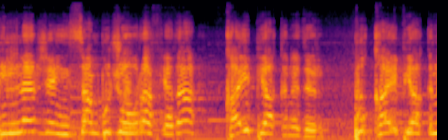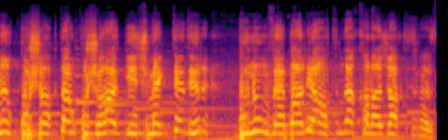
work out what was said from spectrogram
Binlerce insan bu coğrafyada kayıp yakınıdır. Bu kayıp yakını kuşaktan kuşağa geçmektedir. Bunun vebali altında kalacaksınız.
